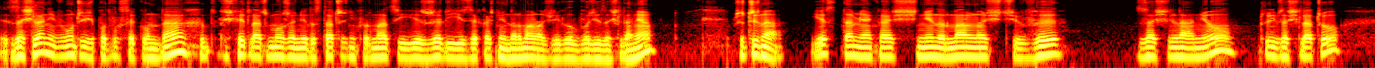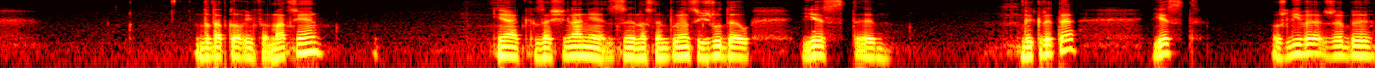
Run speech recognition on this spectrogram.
Zasilanie wyłączy się po dwóch sekundach. Wyświetlacz może nie dostarczyć informacji, jeżeli jest jakaś nienormalność w jego obwodzie zasilania. Przyczyna jest tam jakaś nienormalność w zasilaniu, czyli w zasilaczu. Dodatkowe informacje. Jak zasilanie z następujących źródeł jest y, wykryte, jest możliwe, żeby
